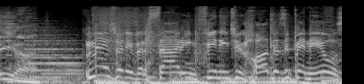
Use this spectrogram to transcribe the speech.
meia. Mês de aniversário Infinity Rodas e Pneus.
